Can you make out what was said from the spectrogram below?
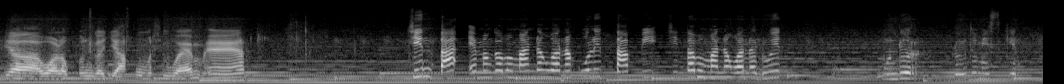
Ya walaupun gaji aku masih UMR. Cinta emang gak memandang warna kulit, tapi cinta memandang warna duit. Mundur, lu itu miskin.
